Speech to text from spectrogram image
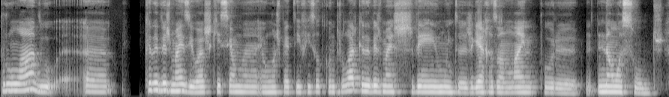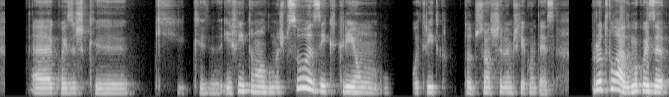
por um lado, ah, cada vez mais, eu acho que isso é, uma, é um aspecto difícil de controlar, cada vez mais se vêem muitas guerras online por eh, não assuntos, Ah, coisas que, que, que irritam algumas pessoas e que criam o atrito que todos nós sabemos que acontece. Por outro lado, uma coisa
